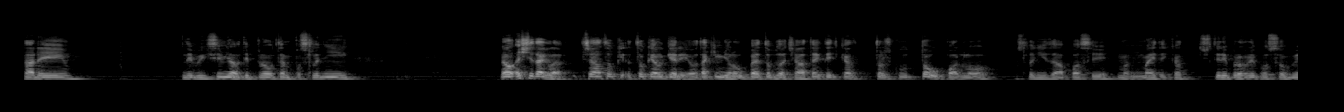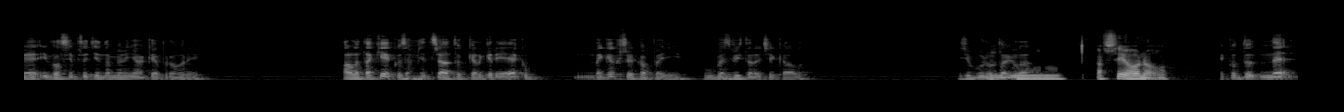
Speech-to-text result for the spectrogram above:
tady, kdybych si měl typnout ten poslední No ještě takhle, třeba to, to Calgary, jo, taky mělo úplně top začátek, teďka trošku to upadlo, poslední zápasy, mají teďka čtyři prohry po sobě, i vlastně předtím tam měli nějaké prohry. Ale taky jako za mě třeba to Calgary je jako mega překvapení, vůbec bych to nečekal. Že budou takhle. Mm, asi jo, no. Jako to, ne,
